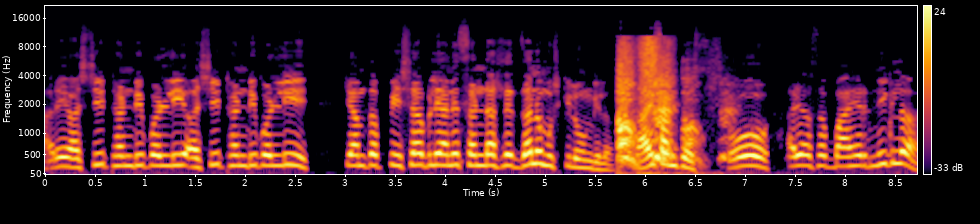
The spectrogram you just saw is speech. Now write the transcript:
अरे अशी थंडी पडली अशी थंडी पडली की आमचं पेशाबले आणि संडासले जाणं मुश्किल होऊन गेलं. काय सांगतोस? हो अरे असं बाहेर निघलं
